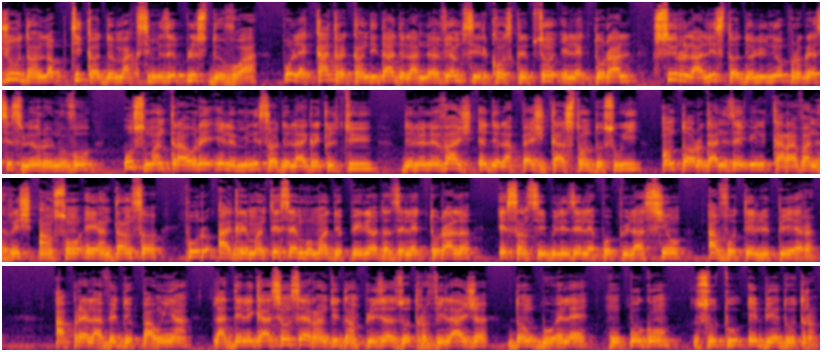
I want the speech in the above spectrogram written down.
Toujours dans l'optique de maximiser plus de voix, pour les quatre candidats de la 9e circonscription électorale sur la liste de l'Union progressiste Le Renouveau, Ousmane Traoré et le ministre de l'Agriculture, de l'Élevage et de la Pêche Gaston Dossoui ont organisé une caravane riche en sons et en danse pour agrémenter ces moments de périodes électorales et sensibiliser les populations à voter l'UPR. Après la ville de Paouia, la délégation s'est rendue dans plusieurs autres villages, dont Bouélé, Mpogon, Zoutou et bien d'autres.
